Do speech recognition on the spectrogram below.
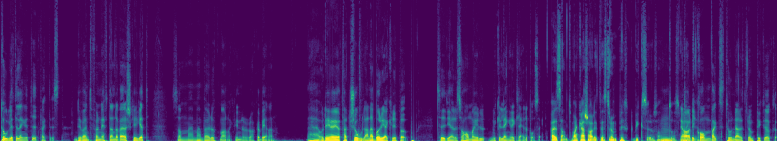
tog lite längre tid faktiskt. Det var inte förrän efter andra världskriget som eh, man började uppmana kvinnor att raka benen. Eh, och det är ju för att kjolarna börjar krypa upp. Tidigare så har man ju mycket längre kläder på sig. Ja, det är sant. Man kanske har lite strumpbyxor och sånt. Mm. Och som Ja, det täcker. kom faktiskt tunnare strumpbyxor också.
